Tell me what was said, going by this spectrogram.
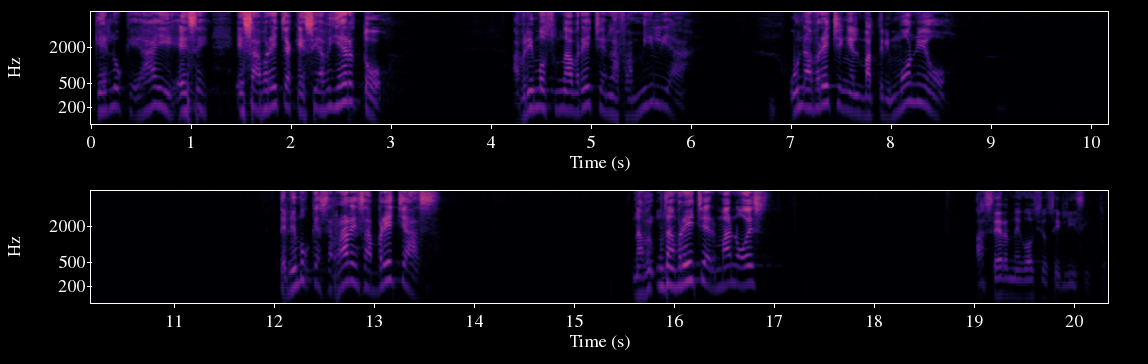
¿Qué es lo que hay? Ese, esa brecha que se ha abierto. Abrimos una brecha en la familia, una brecha en el matrimonio. Tenemos que cerrar esas brechas. Una, brecha, hermano, es hacer negocios ilícitos.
